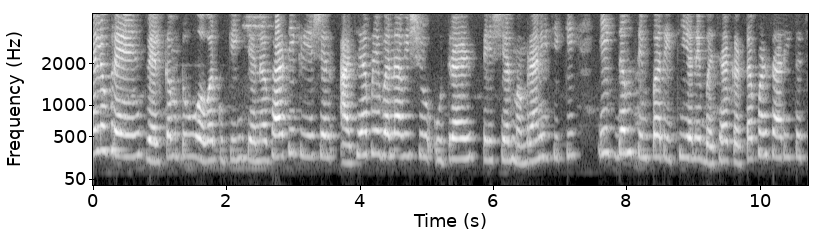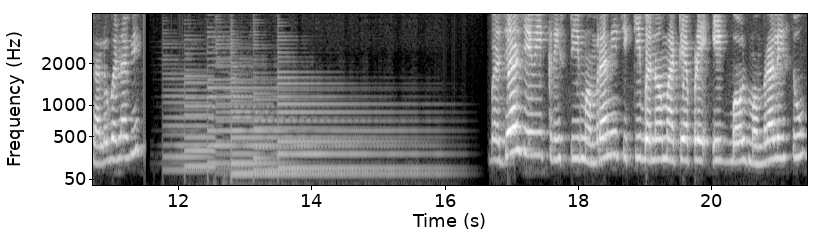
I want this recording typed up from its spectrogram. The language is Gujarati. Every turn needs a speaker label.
Speaker 1: Hello friends welcome to our cooking channel Bharti creation આજે આપણે બનાવીશું ઉત્તરાયણ સ્પેશિયલ મમરાની ચીક્કી એકદમ સિમ્પલ રીતથી અને બજાર કરતાં પણ સારી. તો ચાલો બનાવીએ. બજાર જેવી ક્રિસ્પી મમરાની ચીક્કી બનાવવા માટે આપણે એક બાઉલ મમરા લઈશું.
